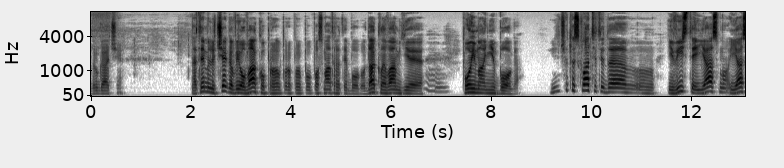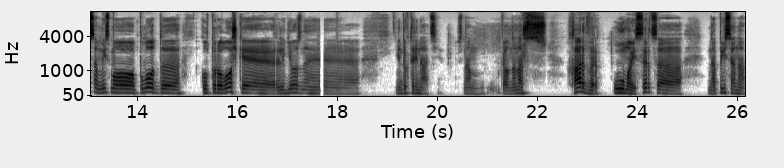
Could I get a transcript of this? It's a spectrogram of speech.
drugačije. Na temelju čega vi ovako posmatrate Boga? Dakle, vam je poimanje Boga. I ćete shvatiti da i vi ste i ja, smo, i ja sam, mi smo plod kulturološke, religiozne indoktrinacije. Nam, kao na naš hardware uma i srca napisana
